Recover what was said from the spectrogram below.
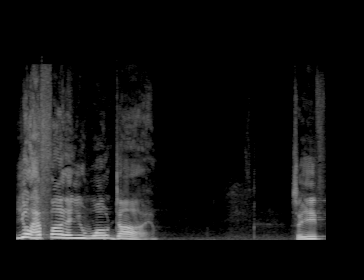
You'll have fun and you won't die. So Eve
